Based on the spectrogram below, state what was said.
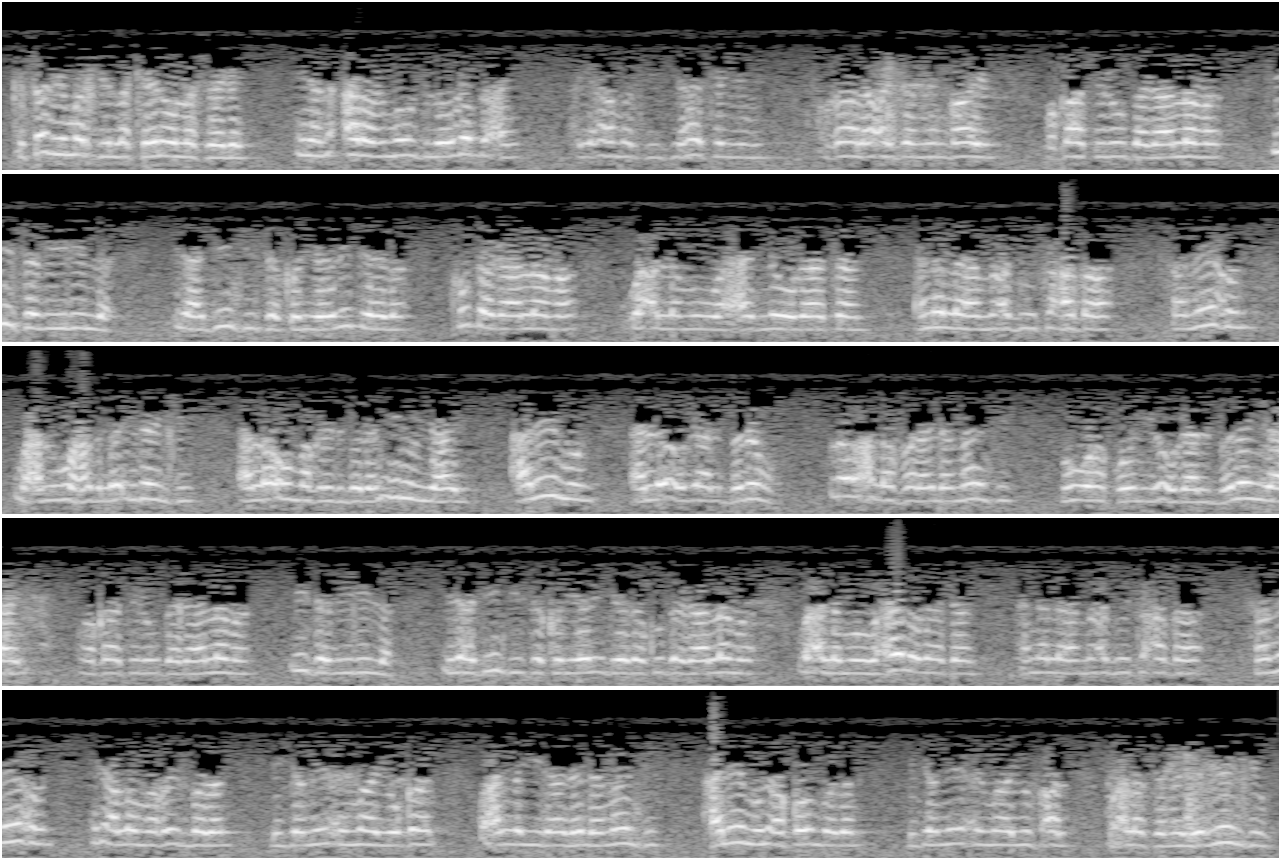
qisadii markii la keenay oo la sheegay inaan carar mawd looga baxayn ayaa amarkii jihaadka yimid faqaala caza min qaa'il waqaatiluu dagaalama fii sabiilillah ilaah diintiisa koryeelideeda ku dagaalama وعلموا وحدنا وغاتان أن الله معدوك عطا سميع وحلوهد إليك ألا أمقرد بدن إنو يهي. عليم ألا أقال بدن. لو على فرائلمانك هو أقول يأقال بدن يهي. وقاتلوا دقالما إذبير الله. إلى دين تيسا كريالي بيدكو دقالما. وعلموا وحيد وغاتان أن الله معدوس عطا سميع. إن الله مقرد بدن لجميع ما يقال. وعلى إلى ذلك yufcal wax la sameeyo iyeylkii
